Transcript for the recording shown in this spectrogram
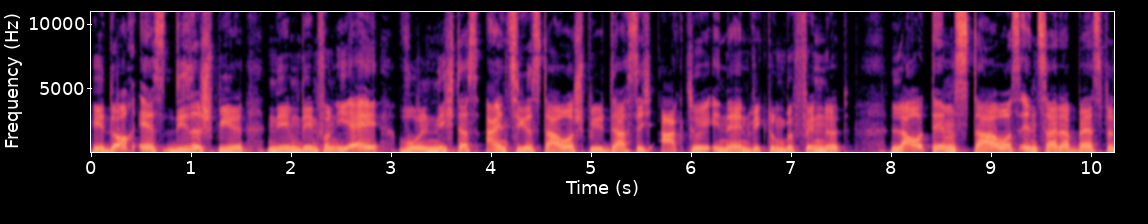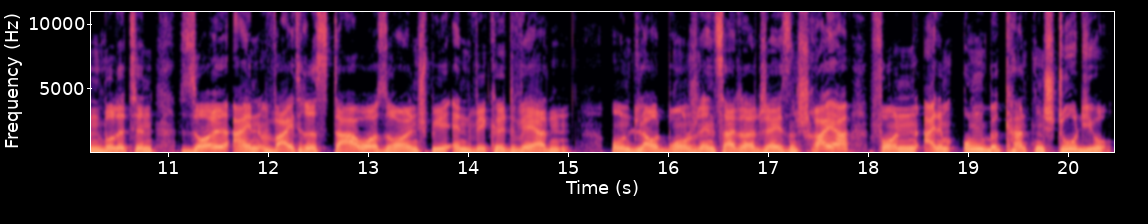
Jedoch ist dieses Spiel neben den von EA wohl nicht das einzige Star Wars Spiel, das sich aktuell in der Entwicklung befindet. Laut dem Star Wars Insider Bespin Bulletin soll ein weiteres Star Wars Rollenspiel entwickelt werden und laut Brancheninsider Jason Schreier von einem unbekannten Studio.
